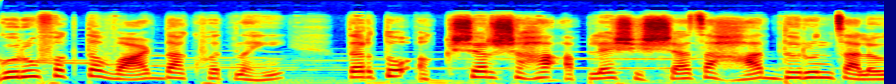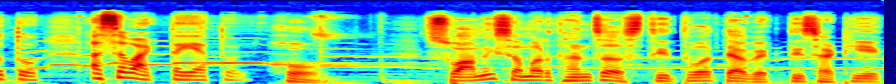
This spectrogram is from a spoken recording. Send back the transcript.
गुरु फक्त वाट दाखवत नाही तर तो अक्षरशः आपल्या शिष्याचा हात धरून चालवतो असं वाटतं यातून. हो. स्वामी समर्थांचं अस्तित्व त्या व्यक्तीसाठी एक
